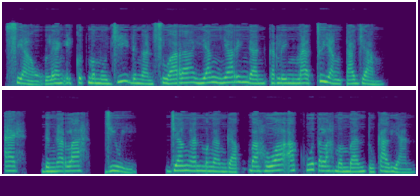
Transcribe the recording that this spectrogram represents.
Xiao Leng ikut memuji dengan suara yang nyaring dan kerling mata yang tajam. Eh, dengarlah, Jiwi. Jangan menganggap bahwa aku telah membantu kalian.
